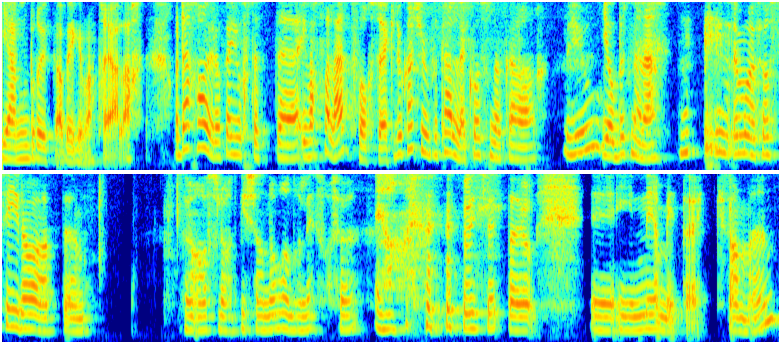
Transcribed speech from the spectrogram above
gjenbruk av byggematerialer. Og der har jo dere gjort et, eh, i hvert fall ett forsøk. Du Kan ikke du fortelle hvordan dere har Jo. jobbet med det? Jeg må jo først si da at um, jeg kan avsløre at vi kjenner hverandre litt fra før. Ja. vi sitter jo eh, i Nemitek sammen.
